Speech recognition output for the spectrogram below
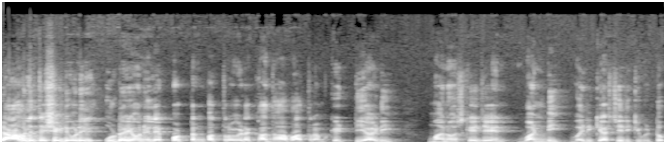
രാവിലത്തെ ഷെഡ്യൂളിൽ ഉടയോനിലെ പൊട്ടൻ പത്രോയുടെ കഥാപാത്രം കെട്ടിയാടി മനോജ് കെ ജയൻ വണ്ടി വരിക്കാശ്ശേരിക്ക് വിട്ടു.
